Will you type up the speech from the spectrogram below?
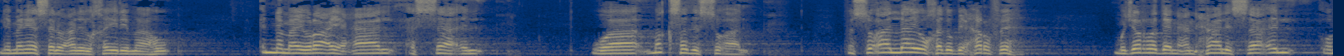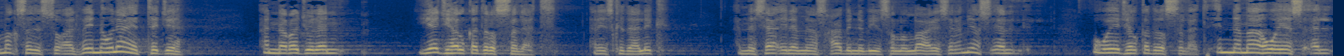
لمن يسأل عن الخير ما هو؟ إنما يراعي حال السائل ومقصد السؤال. فالسؤال لا يؤخذ بحرفه مجردا عن حال السائل ومقصد السؤال فإنه لا يتجه أن رجلا يجهل قدر الصلاة أليس كذلك؟ أن سائلا من أصحاب النبي صلى الله عليه وسلم يسأل وهو يجهل قدر الصلاة إنما هو يسأل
